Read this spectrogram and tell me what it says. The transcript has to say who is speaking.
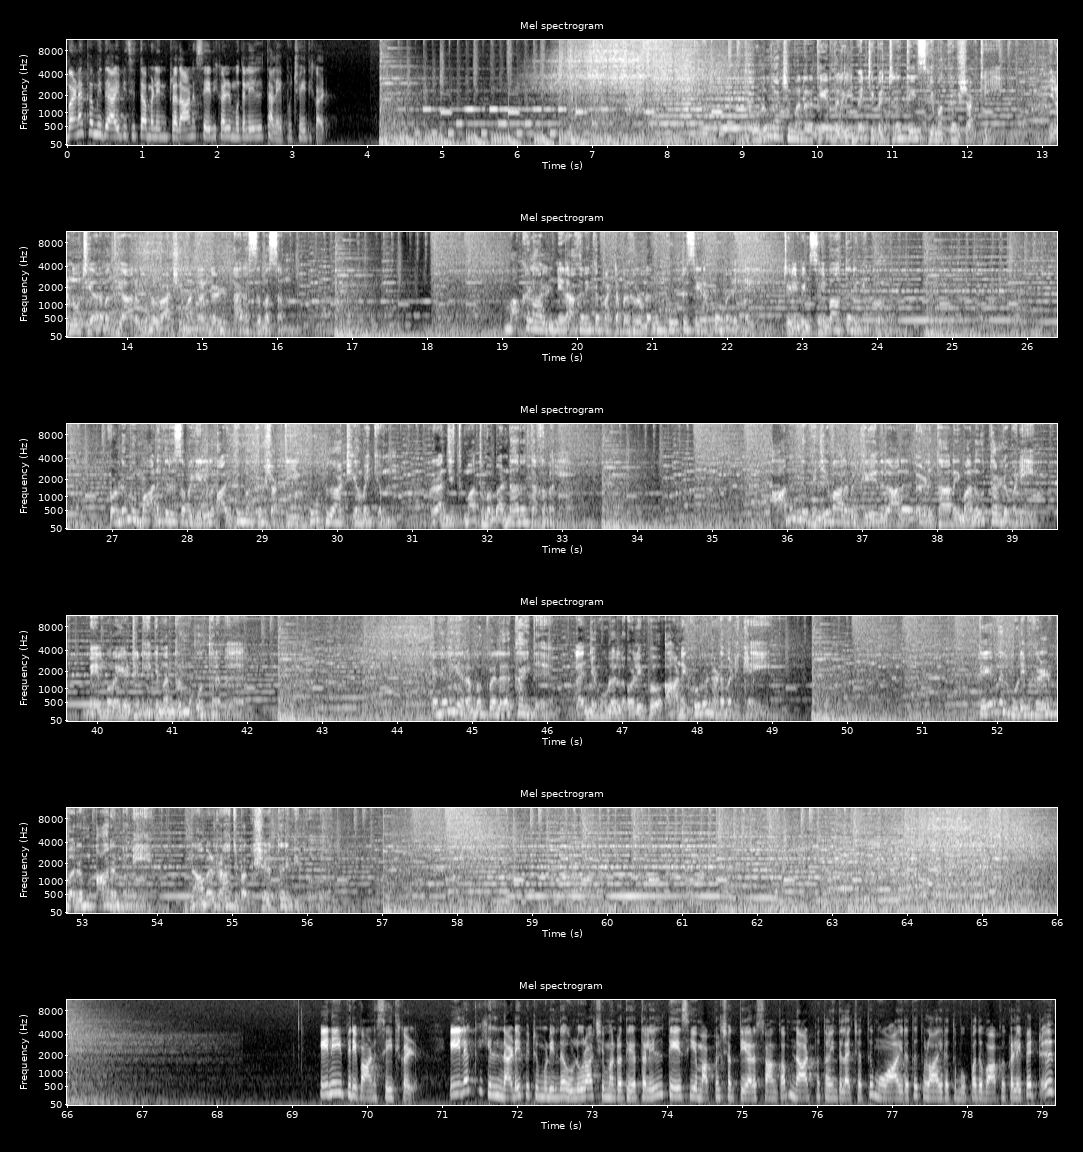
Speaker 1: வணக்கம் இது ஐபிசி தமிழின் பிரதான செய்திகள். முதலில் தலைப்புச் செய்திகள்.
Speaker 2: உள்ளூராட்சி மன்ற தேர்தலில் வெற்றி பெற்ற தேசிய மக்கள் சக்தி. இருநூற்றி அறுபத்தி ஆறு உள்ளூராட்சி மன்றங்கள் அரசு வசம். மக்களால் நிராகரிக்கப்பட்டவர்களுடன் கூட்டு சேரப்போவதில்லை டில்வின் சில்வா தெரிவிப்பு. கொழும்பு மாநகர சபையில் ஐக்கிய மக்கள் சக்தி கூட்டு ஆட்சி அமைக்கும். ரஞ்சித் மத்தும பண்டார தகவல். ஆனந்த விஜயபாலவிற்கு எதிரான எழுத்தாணை மனு தள்ளுபடி. மேல்முறையீட்டு நீதிமன்றம் உத்தரவு. கெகலிய ரம்பக்வெல கைது. லஞ்ச ஊழல் ஒழிப்பு ஆணைக்குழு நடவடிக்கை. தேர்தல் முடிவுகள் வரும் ஆரம்பமே. நாமல் ராஜபக்ஷ தெரிவிப்பு.
Speaker 1: இனி விரிவான செய்திகள். இலங்கையில் நடைபெற்று முடிந்த உள்ளூராட்சி மன்ற தேர்தலில் தேசிய மக்கள் சக்தி அரசாங்கம் நாற்பத்தைந்து லட்சத்து மூவாயிரத்து தொள்ளாயிரத்து முப்பது வாக்குகளை பெற்று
